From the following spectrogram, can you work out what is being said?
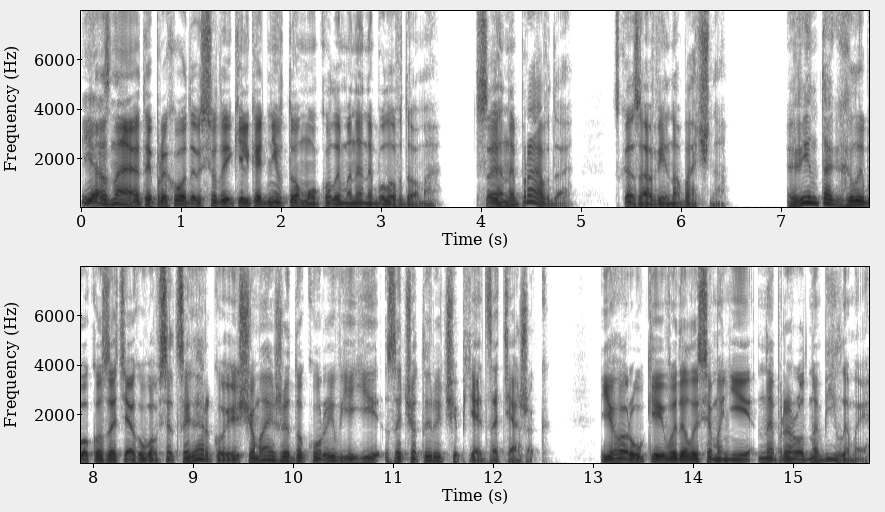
Я знаю, ти приходив сюди кілька днів тому, коли мене не було вдома. Це неправда, сказав він обачно. Він так глибоко затягувався цигаркою, що майже докурив її за чотири чи п'ять затяжок. Його руки видалися мені неприродно білими,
